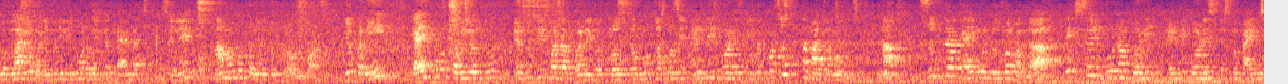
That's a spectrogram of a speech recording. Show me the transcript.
रोग लाग्यो भने पनि रिकभर एकदम टाइम लाग्छ त्यसैले आमाको पहिलो दुध खुवाउनु पर्छ यो पनि गाईको पहिलो दुध एफुटीबाट बनेको कोलेस्ट्रोल हो जसमा चाहिँ एन्टिबडिज एकदम प्रशस्त मात्रामा हुन्छ होइन? शुद्ध गाईको दुधमा भन्दा एक सय गुणा बढी एन्टिबडिज यसमा पाइन्छ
